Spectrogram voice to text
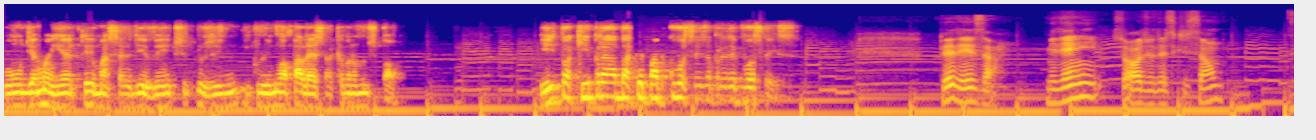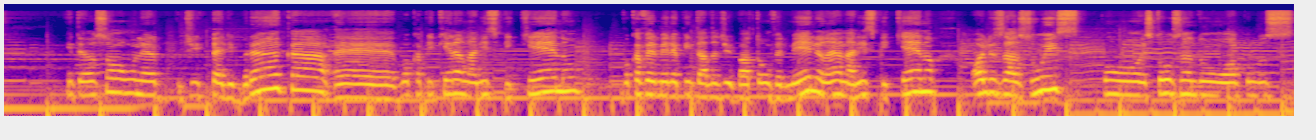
onde amanhã tem uma série de eventos, inclusive incluindo uma palestra na Câmara Municipal. E estou aqui para bater papo com vocês, aprender com vocês. Beleza. Milene, sua audiodescrição. Então, eu sou uma mulher de pele branca, é, boca pequena, nariz pequeno, boca vermelha pintada de batom vermelho, né? Nariz pequeno, olhos azuis, com, estou usando um óculos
